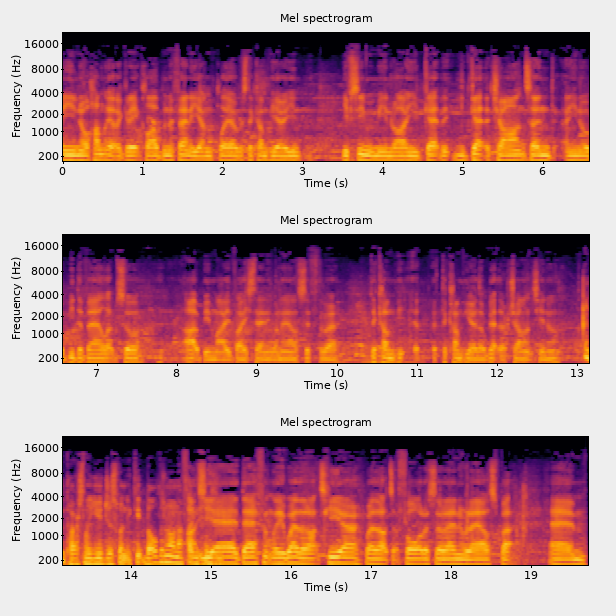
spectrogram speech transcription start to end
and, you know, Huntly are a great club, and if any young player was to come here, you, you've seen with me and Ryan, you'd get the, you'd get the chance, and, and you know, be developed. So that would be my advice to anyone else if they were to come if they come here, they'll get their chance. You know. And personally, you just want to keep building on a fine Uh, season. yeah, definitely. Whether that's here, whether that's at Forest or anywhere else, but um,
